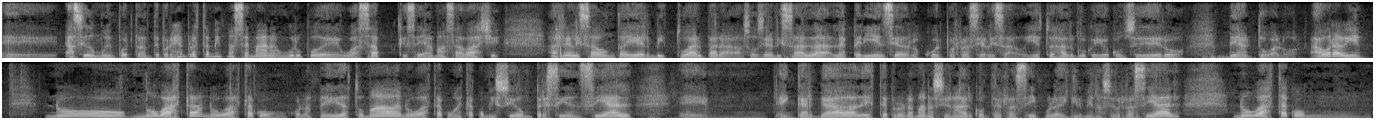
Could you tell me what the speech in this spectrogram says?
eh, ha sido muy importante. Por ejemplo, esta misma semana un grupo de WhatsApp que se llama Sabache ha realizado un taller virtual para socializar la, experiencia de los cuerpos racializados y esto es algo que yo considero de alto valor. Ahora bien, no, no basta, no basta con, las medidas tomadas, no basta con esta comisión presidencial. Eh, encargada de este programa nacional contra el racismo y la discriminación racial. No basta con,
